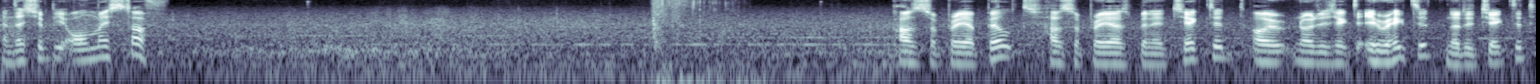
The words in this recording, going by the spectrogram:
And that should be all my stuff. House of Prayer built. House of Prayer has been ejected, or not ejected, erected, not ejected,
